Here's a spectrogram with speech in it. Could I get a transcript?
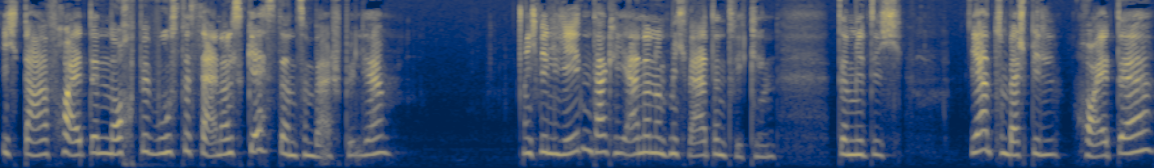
Ich darf heute noch bewusster sein als gestern zum Beispiel, ja. Ich will jeden Tag lernen und mich weiterentwickeln, damit ich, ja, zum Beispiel heute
